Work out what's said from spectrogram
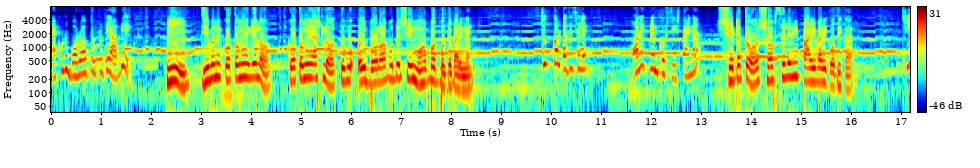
এখনও বড় অপর প্রতি আবেগ? হুম জীবনে কত মেয়ে গেল কত মেয়ে আসলো তবু ওই বড় আপুদের সেই মহব্বত বলতে পারি নাই। চুপ কর বাজে ছেলে। অনেক প্রেম করছিস তাই না? সেটা তো সব ছেলেরই পারিবারিক অধিকার। কি?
